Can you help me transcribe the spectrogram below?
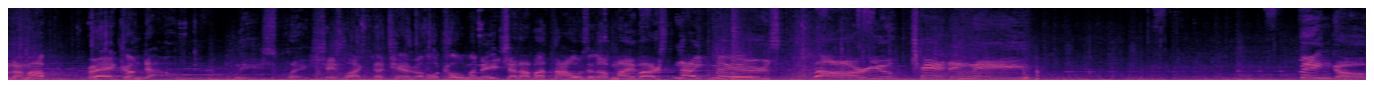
Build 'em up, break them down. This place is like the terrible culmination of a thousand of my worst nightmares! Are you kidding me? Bingo!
